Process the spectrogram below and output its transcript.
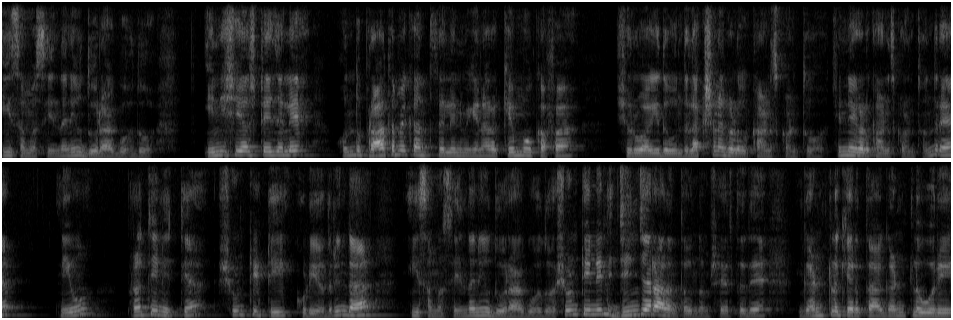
ಈ ಸಮಸ್ಯೆಯಿಂದ ನೀವು ದೂರ ಆಗಬಹುದು. ಇನಿಷಿಯಲ್ ಸ್ಟೇಜಲ್ಲೇ ಒಂದು ಪ್ರಾಥಮಿಕ ಹಂತದಲ್ಲಿ ನಿಮಗೇನಾದ್ರು ಕೆಮ್ಮು, ಕಫ ಶುರುವಾಗಿದ್ದ ಒಂದು ಲಕ್ಷಣಗಳು ಕಾಣಿಸ್ಕೊಳ್ತು, ಚಿಹ್ನೆಗಳು ಕಾಣಿಸ್ಕೊಳ್ತು ಅಂದರೆ ನೀವು ಪ್ರತಿನಿತ್ಯ ಶುಂಠಿ ಟೀ ಕುಡಿಯೋದ್ರಿಂದ ಈ ಸಮಸ್ಯೆಯಿಂದ ನೀವು ದೂರ ಆಗ್ಬೋದು. ಶುಂಠಿನಲ್ಲಿ ಜಿಂಜರಾಲ್ ಅಂತ ಒಂದು ಅಂಶ ಇರ್ತದೆ. ಗಂಟ್ಲು ಕೆರೆತ, ಗಂಟ್ಲು ಉರಿ,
